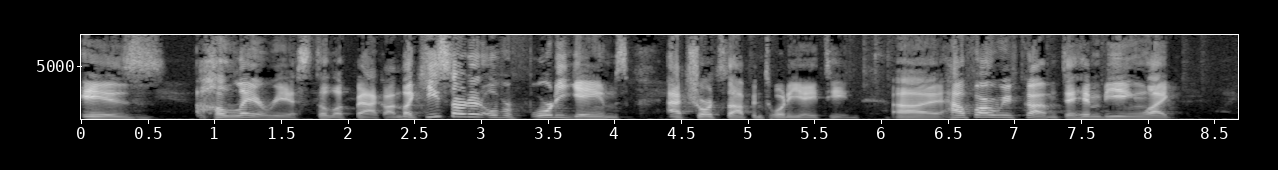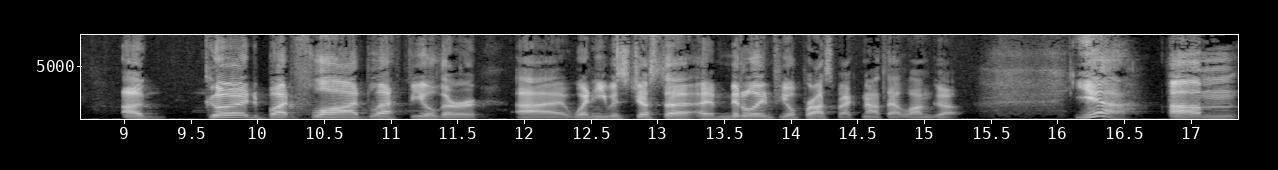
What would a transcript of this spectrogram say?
is hilarious to look back on. Like he started over 40 games at shortstop in 2018. Uh, how far we've come to him being like a good but flawed left fielder uh, when he was just a, a middle infield prospect not that long ago. Yeah. Um,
